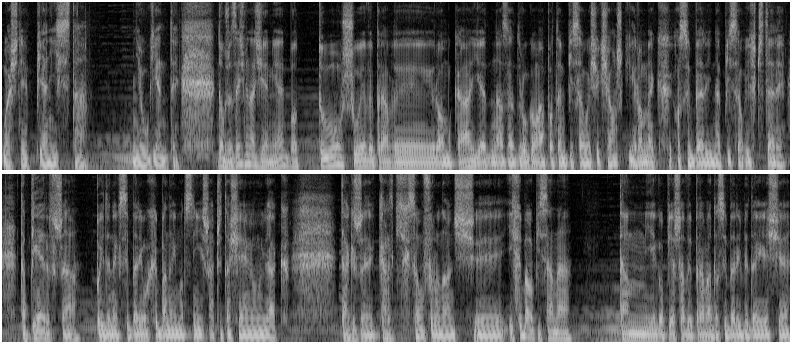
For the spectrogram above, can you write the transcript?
właśnie pianista nieugięty. Dobrze, zejdźmy na ziemię, bo tu szły wyprawy Romka, jedna za drugą, a potem pisały się książki. Romek o Syberii napisał ich cztery. Ta pierwsza, pojedynek z Syberią, chyba najmocniejsza. Czyta się jak tak, że kartki chcą frunąć yy, i chyba opisana tam jego pierwsza wyprawa do Syberii wydaje się,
